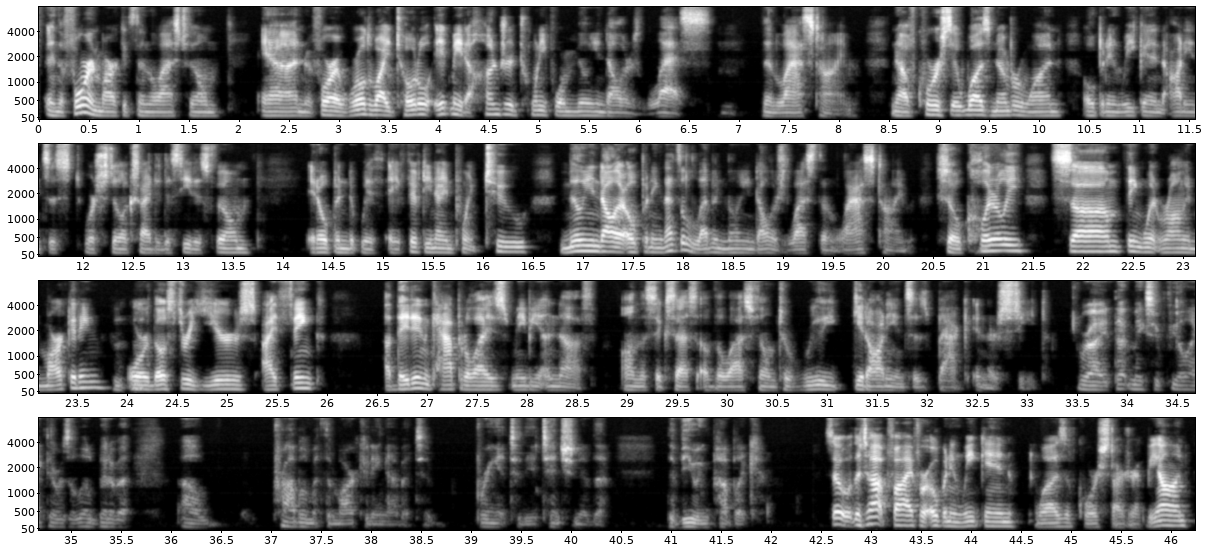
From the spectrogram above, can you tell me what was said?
in the foreign markets than the last film, and for a worldwide total, it made $124 million less than last time. Now, of course, it was number one opening weekend. Audiences were still excited to see this film. It opened with a $59.2 million opening. That's $11 million less than last time. So clearly, something went wrong in marketing, Mhm. or those three years, I think uh, they didn't capitalize maybe enough on the success of the last film to really get audiences back in their seat. Right. That makes you feel like there was a little bit of a uh, problem with the marketing of it to bring it to the attention of the, the viewing public. So the top five for opening weekend was, of course, Star Trek Beyond,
